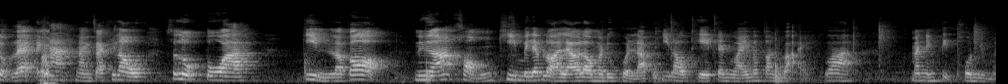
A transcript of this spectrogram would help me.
จบแล้วอะหลังจากที่เราสรุปตัวกลิ่นแล้วก็เนื้อของครีมไปเรียบร้อยแล้ว เรามาดูผลลัพธ์ที่เราเทสกันไว้เมื่อตอนบ่ายว่ามันยังติดทนอยู่ไหม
